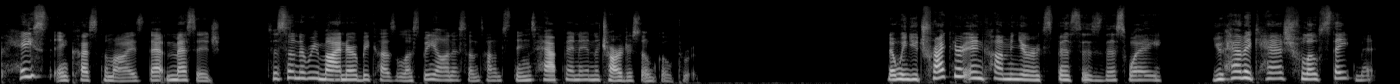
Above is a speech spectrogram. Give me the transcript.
paste, and customize that message to send a reminder because let's be honest, sometimes things happen and the charges don't go through. Now, when you track your income and your expenses this way, you have a cash flow statement.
